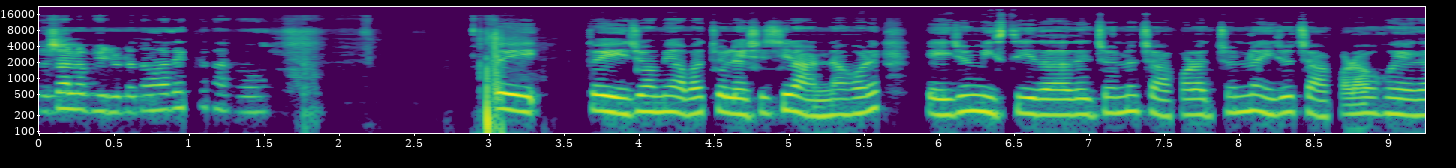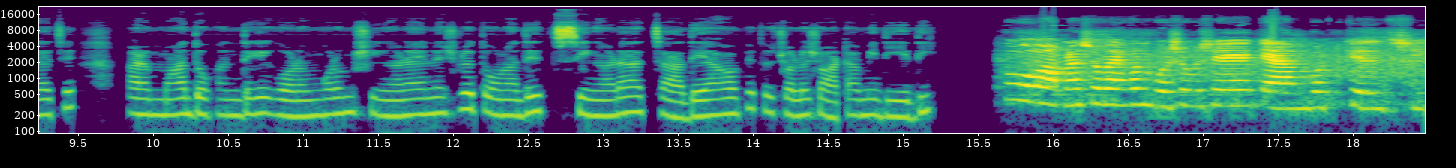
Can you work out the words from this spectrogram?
তো চলো ভিডিওটা তোমরা দেখতে থাকো। তো এই তো এই যে আমি আবার চলে এসেছি রান্নাঘরে এই যে মিস্ত্রি দাদাদের জন্য চা করার জন্য এই যে চা করাও হয়ে গেছে। আর মা দোকান থেকে গরম গরম সিঙ্গাড়া এনেছিল তো ওনাদের সিঙ্গাড়া আর চা দেওয়া হবে। তো চলো চাটা আমি দিয়ে দিই। তো আমরা সবাই এখন বসে বসে ক্যারাম বোর্ড খেলছি।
